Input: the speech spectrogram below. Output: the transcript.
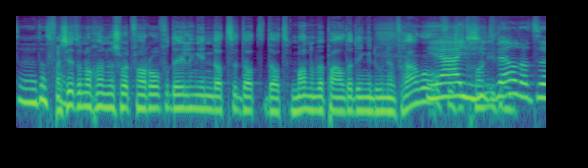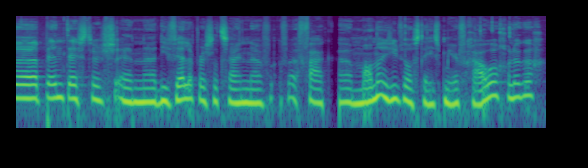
dat, dat maar zit er nog een soort van rolverdeling in dat, dat, dat mannen bepaalde dingen doen en vrouwen? Ja, of je ziet wel dat uh, pentesters en uh, developers, dat zijn uh, vaak mannen. Je ziet wel steeds meer vrouwen, gelukkig.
